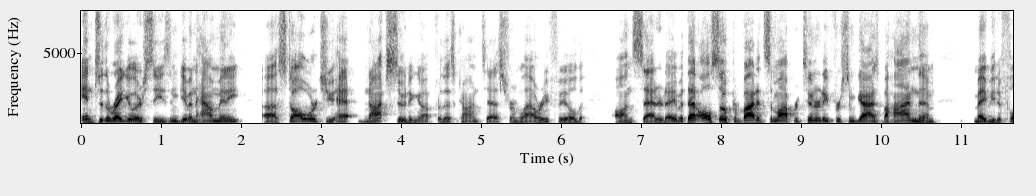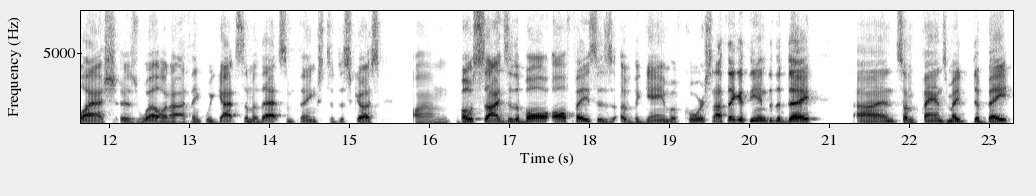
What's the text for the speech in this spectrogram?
into the regular season, given how many uh, stalwarts you had not suiting up for this contest from Lowrey Field on Saturday. But that also provided some opportunity for some guys behind them maybe to flash as well. And I think we got some of that, some things to discuss on both sides of the ball, all phases of the game, of course. And I think at the end of the day, uh, and some fans may debate,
